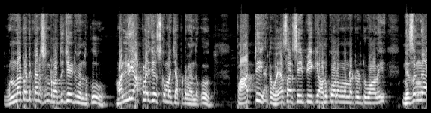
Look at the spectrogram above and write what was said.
ఉన్నటువంటి పెన్షన్ రద్దు చేయడం ఎందుకు? మళ్ళీ అప్లై చేసుకోమని చెప్పడం ఎందుకు? పార్టీ అంటే వైఎస్ఆర్సీపీకి అనుకూలంగా ఉన్నటువంటి వాళ్ళు నిజంగా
